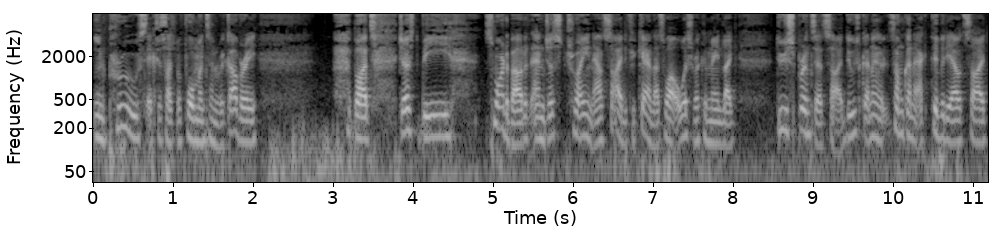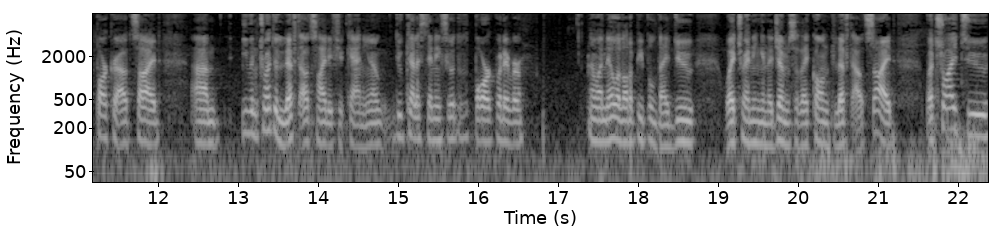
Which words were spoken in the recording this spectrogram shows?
improves exercise performance and recovery. But just be smart about it and just train outside if you can. That's why I always recommend like do sprints outside, do kind of some kind of activity outside, parkour outside, um, even try to lift outside if you can. You know, do calisthenics, go to the park, whatever. Now I know a lot of people they do weight training in the gym, so they can't lift outside, but try to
